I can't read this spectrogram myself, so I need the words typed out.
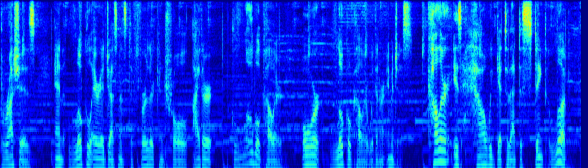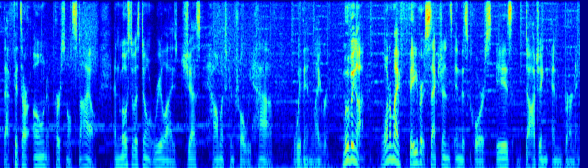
brushes and local area adjustments to further control either global color or local color within our images. Color is how we get to that distinct look that fits our own personal style, and most of us don't realize just how much control we have within Lightroom. Moving on, one of my favorite sections in this course is dodging and burning,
